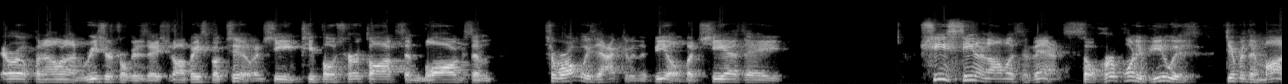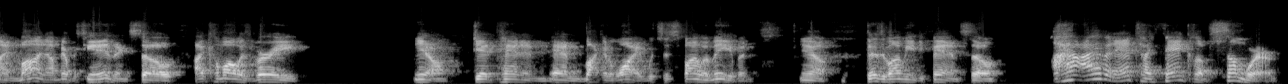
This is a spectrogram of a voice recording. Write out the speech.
Phenomenon Research Organization on Facebook too, and she she posts her thoughts and blogs, and so we're always active in the field. But she has a she's seen anomalous events, so her point of view is different than mine. Mine, I've never seen anything, so I come off as very you know, deadpan and, and black and white, which is fine with me, but, you know, doesn't buy me any fans. So I, I have an anti fan club somewhere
